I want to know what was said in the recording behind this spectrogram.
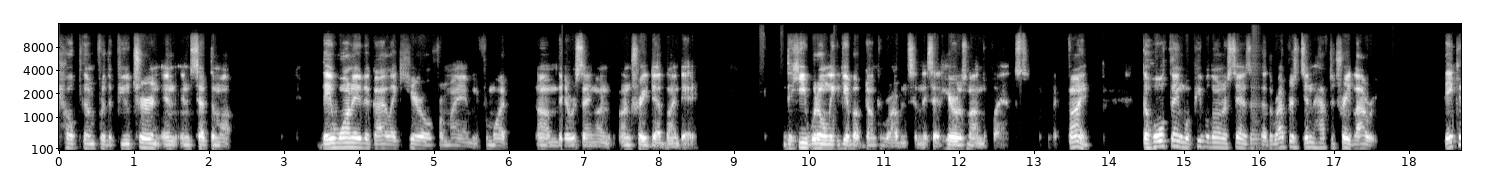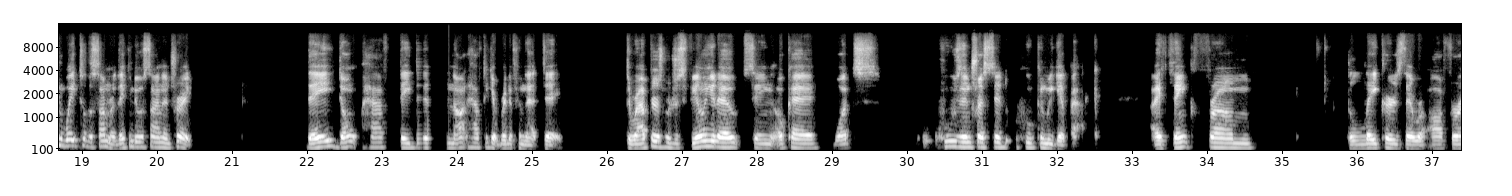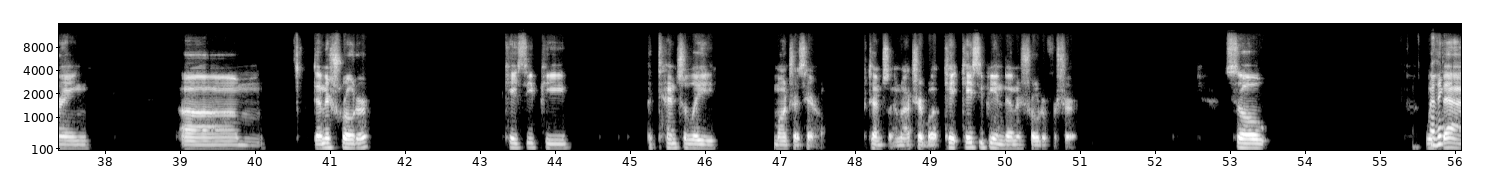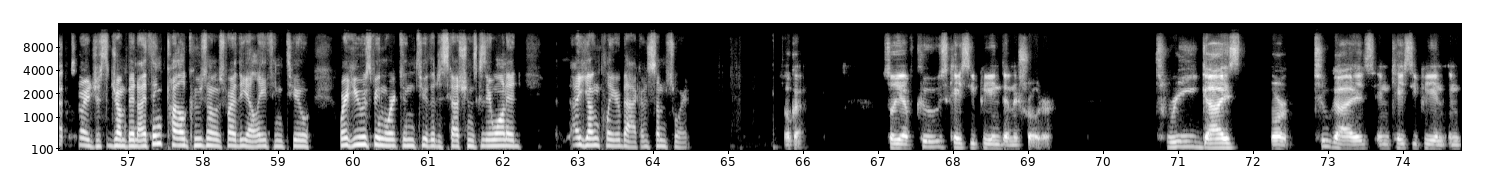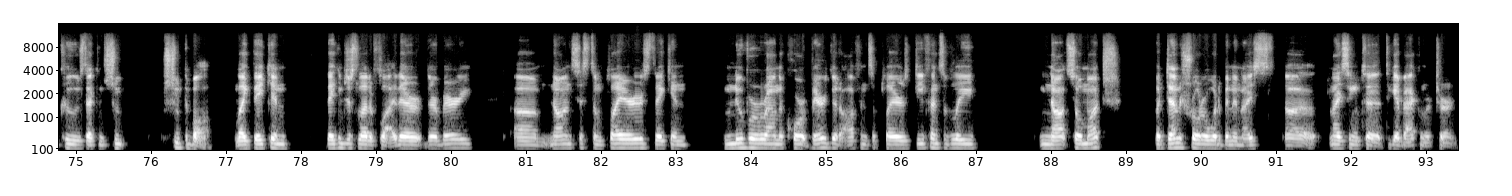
help them for the future and, and, and set them up. They wanted a guy like Herro from Miami, from what um, they were saying on, on trade deadline day. The Heat would only give up Duncan Robinson. They said Herro's not in the plans. Like, fine. The whole thing, what people don't understand is that the Raptors didn't have to trade Lowry. They can wait till the summer. They can do a sign and trade they don't have they did not have to get rid of him that day the raptors were just feeling it out seeing okay what's who's interested who can we get back i think from the lakers they were offering um dennis schroeder kcp potentially montrezl harrell potentially i'm not sure but K- kcp and dennis schroeder for sure so with I think, that, sorry, just to jump in, I think Kyle Kuzma was part of the LA thing too, where he was being worked into the discussions because they wanted a young player back of some sort. Okay. So you have Kuz, KCP, and Dennis Schroeder. Three guys or two guys in KCP and, and Kuz that can shoot shoot the ball. Like they can they can just let it fly. They're they're very um, non-system players. They can maneuver around the court. Very good offensive players. Defensively, not so much. But Dennis Schroeder would have been a nice, uh, nice thing to to get back in return.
